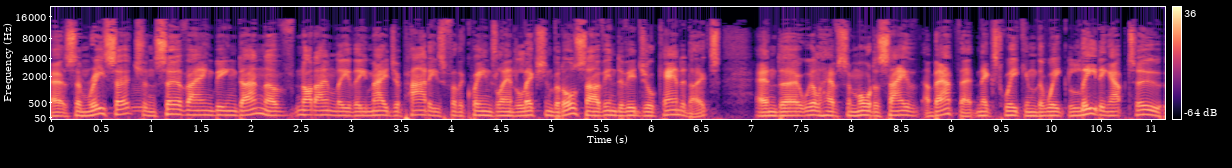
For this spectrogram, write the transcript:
Uh, some research and surveying being done of not only the major parties for the Queensland election, but also of individual candidates. And uh, we'll have some more to say about that next week in the week leading up to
